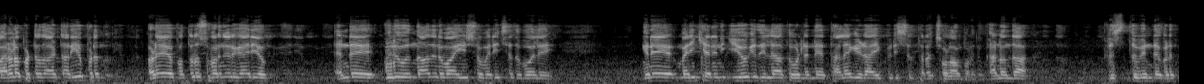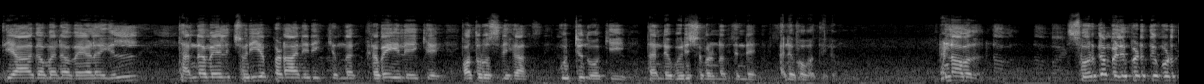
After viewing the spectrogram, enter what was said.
മരണപ്പെട്ടതായിട്ട് അറിയപ്പെടുന്നത്. അവിടെ പത്രോസ് പറഞ്ഞൊരു കാര്യം എന്റെ ഗുരുവും നാഥനുമായി ഈശോ മരിച്ചതുപോലെ ഇങ്ങനെ മരിക്കാൻ എനിക്ക് യോഗ്യത ഇല്ലാത്തതുകൊണ്ട് എന്നെ തലകീഴായി കുരിശിൽ തറച്ചോളാൻ പറഞ്ഞു. കാരണം എന്താ? ക്രിസ്തുവിന്റെ പ്രത്യാഗമന വേളയിൽ തന്റെ മേൽ ചൊരിയപ്പെടാനിരിക്കുന്ന കൃപയിലേക്ക് പത്രോസ്ലിഹ ഉറ്റുനോക്കി തന്റെ കുരിശുമരണത്തിന്റെ അനുഭവത്തിലും. രണ്ടാമത് സ്വർഗം വെളിപ്പെടുത്തി കൊടുത്ത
